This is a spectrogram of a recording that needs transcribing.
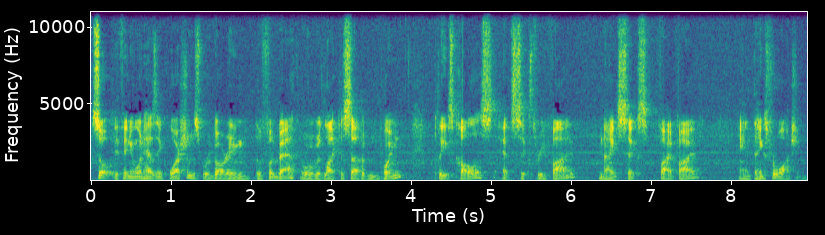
So if anyone has any questions regarding the foot bath or would like to set up an appointment, please call us at 635 9655 and thanks for watching.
